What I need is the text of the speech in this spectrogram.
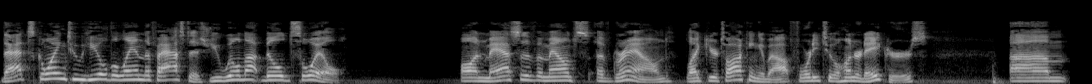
that's going to heal the land the fastest. You will not build soil on massive amounts of ground, like you're talking about, 40 to 100 acres, um,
